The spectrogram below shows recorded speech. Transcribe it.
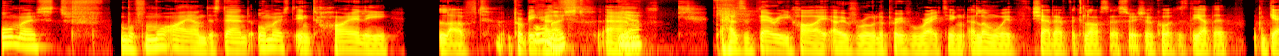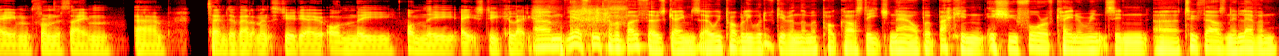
almost, well, from what I understand, almost entirely loved. Probably Almost, has, um, yeah. has a very high overall approval rating, along with Shadow of the Colossus, which of course is the other game from the same. Um, same development studio on the on the HD collection. um, yes we cover both those games uh, we probably would have given them a podcast each now but back in issue four of Cane and Rinse in uh, 2011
